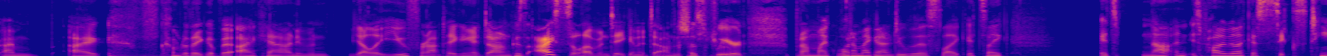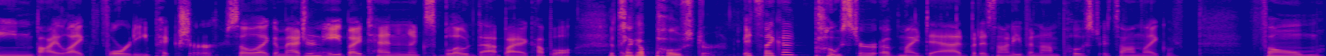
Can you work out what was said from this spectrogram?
I'm I come to think of it, I cannot even yell at you for not taking it down because I still haven't taken it down. It's That's just true. weird. But I'm like, what am I gonna do with this? Like, it's like it's not. It's probably like a 16 by like 40 picture. So like, imagine an 8 by 10 and explode that by a couple. It's like, a poster. It's like a poster of my dad, but it's not even on poster. It's on like foam,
